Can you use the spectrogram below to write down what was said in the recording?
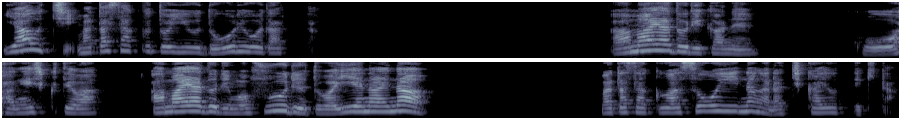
矢内又作という同僚だった。雨宿りかね。こう激しくては、雨宿りも風流とは言えないな。又作はそう言いながら近寄ってきた。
